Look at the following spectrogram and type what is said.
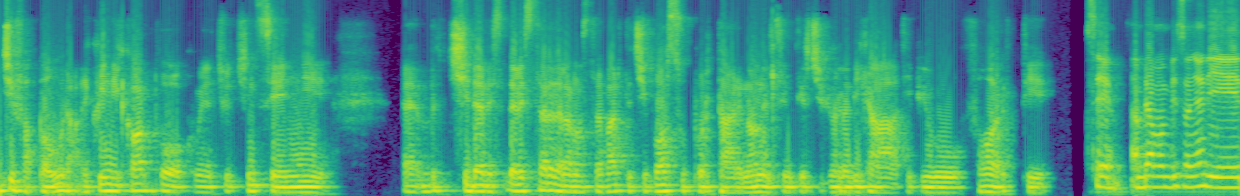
Ci fa paura e quindi il corpo, come ci, ci insegni, eh, ci deve, deve, stare dalla nostra parte, ci può supportare no? nel sentirci più radicati, più forti, sì, abbiamo bisogno di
